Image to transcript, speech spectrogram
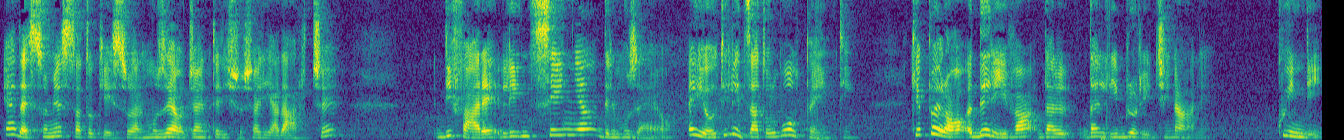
e adesso mi è stato chiesto dal Museo Gente di Sociaria d'Arce di fare l'insegna del museo e io ho utilizzato il wall painting che però deriva dal, dal libro originale. Quindi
